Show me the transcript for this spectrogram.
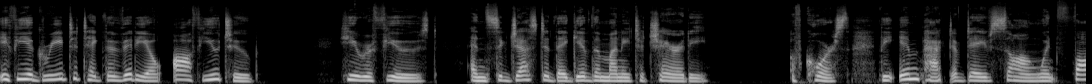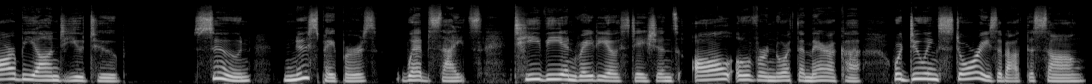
if he agreed to take the video off YouTube. He refused and suggested they give the money to charity. Of course, the impact of Dave's song went far beyond YouTube. Soon, newspapers, websites, TV and radio stations all over North America were doing stories about the song.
